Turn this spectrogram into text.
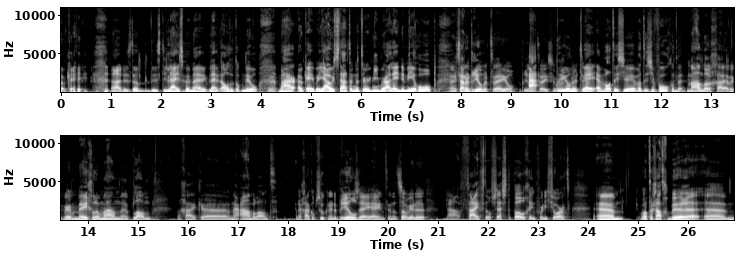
Oké, nou, dus, dan, dus die lijst bij mij blijft altijd op nul. Maar oké, bij jou staat er natuurlijk niet meer alleen de merel op. Er zijn er 302 op. 302 Ah, soorten. 302. En wat is je, wat is je volgende? Maandag ga, heb ik weer een megalomaan eh, plan. Dan ga ik eh, naar Ameland. En dan ga ik op zoek naar de brilzee eend. En dat is alweer de nou, vijfde of zesde poging voor die soort. Ehm, wat er gaat gebeuren... ehm,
